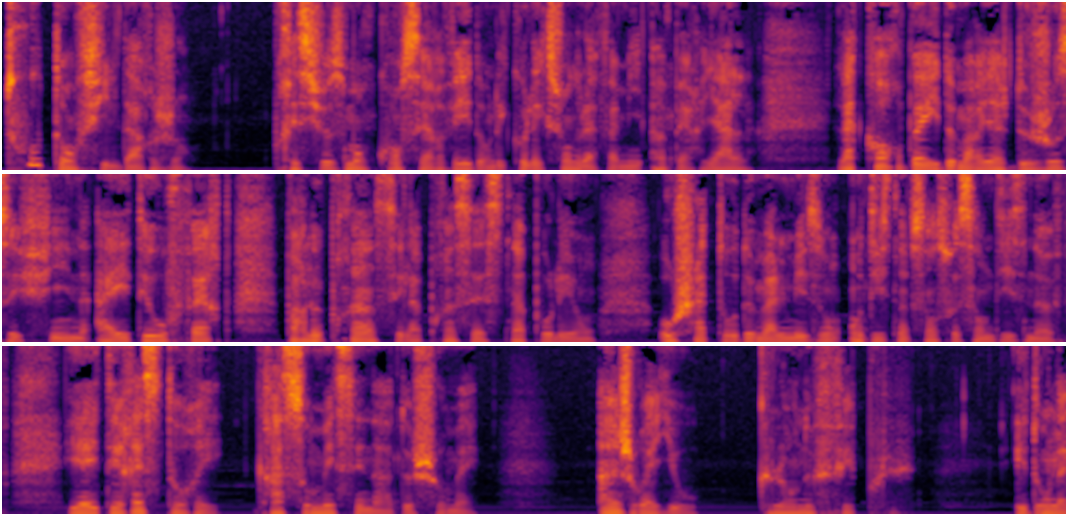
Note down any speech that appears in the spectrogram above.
tout en fil d'argent. Précieusement conservée dans les collections de la famille impériale, la corbeille de mariage de Joséphine a été offerte par le prince et la princesse Napoléon au château de Malmaison en 1979 et a été restaurée grâce au mécénat de Chaumet. Un joyau que l'on ne fait plus et dont la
